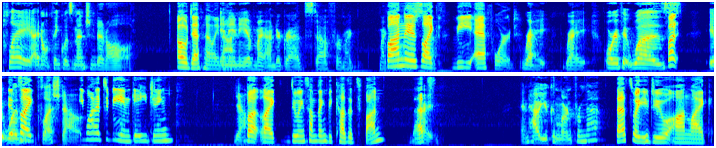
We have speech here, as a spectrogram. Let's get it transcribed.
Play, I don't think was mentioned at all Oh, definitely in any of my undergrad stuff or my my Fun is like the F word. right, right. Or if it was, But it wasn't like- fleshed out. You want it to be engaging, Yeah, but like doing something because it's fun. That's right. And how you can learn from that? that's what you do on like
